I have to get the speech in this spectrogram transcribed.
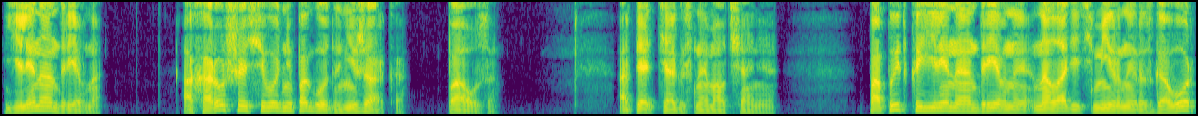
Елена Андреевна. А хорошая сегодня погода, не жарко. Пауза. Опять тягостное молчание. Попытка Елены Андреевны наладить мирный разговор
